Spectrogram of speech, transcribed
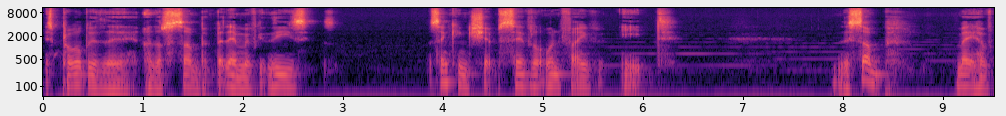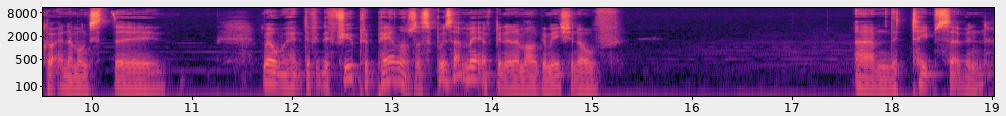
It's probably the other sub. But then we've got these sinking ships several at 158. The sub might have got in amongst the. Well, we had the, the few propellers. I suppose that might have been an amalgamation of um, the Type 7.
